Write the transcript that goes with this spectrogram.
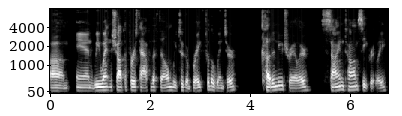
um, and we went and shot the first half of the film. We took a break for the winter, cut a new trailer, signed Thom secretly,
